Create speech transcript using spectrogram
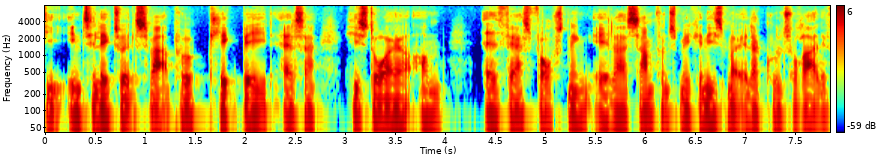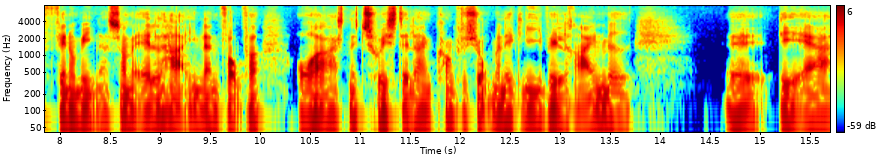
de intellektuelle svar på clickbait, altså historier om adfærdsforskning eller samfundsmekanismer eller kulturelle fænomener, som alle har en eller anden form for overraskende twist eller en konklusion, man ikke lige vil regne med. Øh, det er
